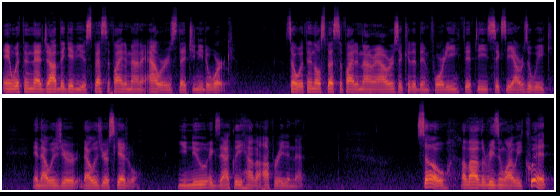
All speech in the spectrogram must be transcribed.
and within that job, they give you a specified amount of hours that you need to work. So within those specified amount of hours, it could have been 40, 50, 60 hours a week, and that was your, that was your schedule. You knew exactly how to operate in that. So, a lot of the reason why we quit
